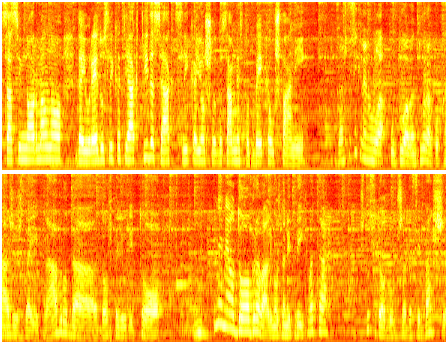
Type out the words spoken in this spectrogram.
sasvim normalno, da je u redu slikati akt i da se akt slika još od 18. veka u Španiji. Zašto si krenula u tu avanturu ako kažeš da je hrabro, da dosta ljudi to ne ne odobrava, ali možda ne prihvata, Što si to odlučila da se baš uh,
